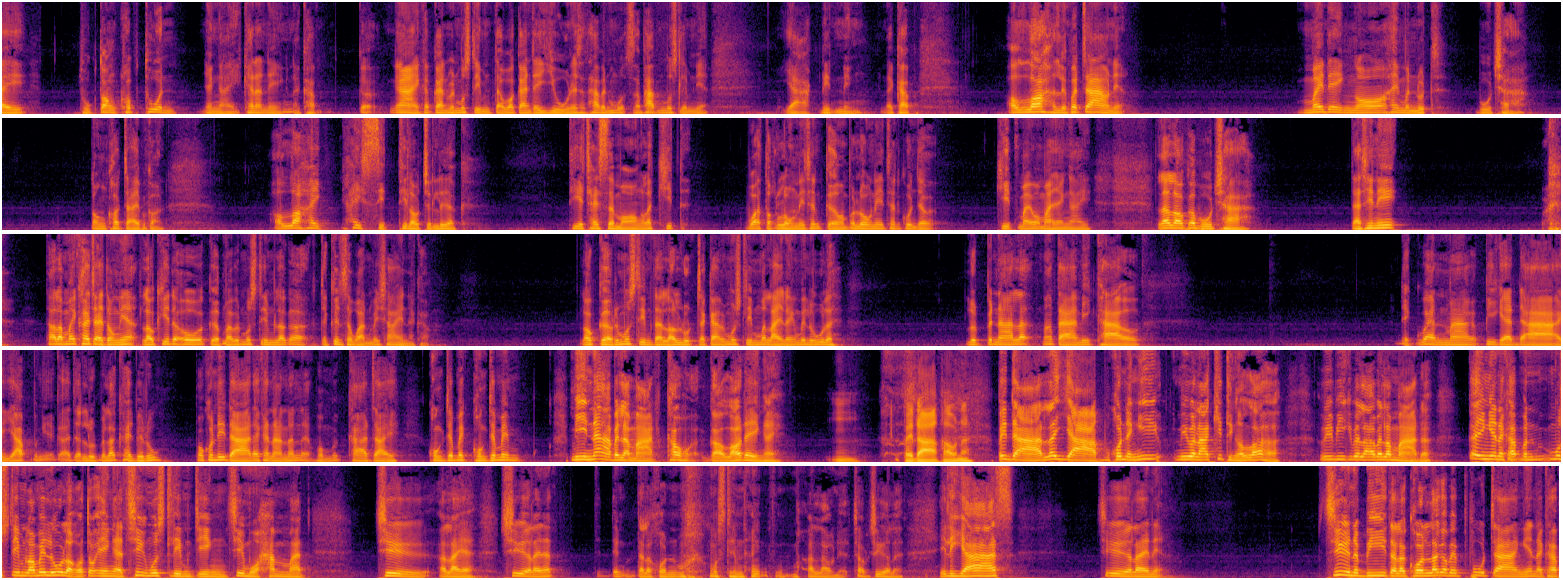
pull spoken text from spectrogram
ถูกต้องครบถ้วนยังไง แค่นั้นเองนะครับ ก็ง่ายครับการเป็นมุสลิม แต่ว่าการจะอยู่ในสภาพเป็นสภาพเป็นมุสลิมเนี่ยยากนิดหนึ่งนะครับอัลลอฮ์หรือพระเจ้าเนี่ยไม่ได้ง้อให้มนุษย์บูชา ต้องเข้าใจไปก่อนอัลลอฮ์ให้ให้สิทธิ์ที่เราจะเลือก ที่จะใช้สมองและคิดว่าตกลงในฉันเกิดมาบนโลกนี้ฉันควรจะคิดไหมว่ามาอย่างไง แล้วเราก็บูชา แต่ทีนี้ ถ้าเราไม่เข้าใจตรงเนี้ยเราคิดว่าโอ้เกิดมาเป็นมุสลิม แล้วก็จะขึ้นสวรรค์ไม่ใช่นะครับ เราเกิดเป็นมุสลิม แต่เราหลุดจากการเป็นมุสลิมเมื่อไหร่เรายังไม่รู้เลย หลุดไปนานแล้วตั้งแต่มีข่าว เด็กแว่นมาพี่แกด่ายับอย่างเงี้ยก็อาจจะหลุดไปแล้วใครไปรู้ เพราะคนที่ด่าได้ขนาดนั้นเนี่ยผมก็คาใจคงจะไม่คงจะไม่มีหน้าไปละหมาดเข้ากับอัลล้อฮ์ได้ยังไง อืม ไปด่าเขานะ ไปด่าและหยาบคนอย่างนี้มีเวลาคิดถึงอัลลอฮ์เหรอมีมีเวลาไปละหมาดเหรอ ก็อย่างเงี้ยนะครับมันมุสลิมเราไม่รู้หรอกว่าตัวเองอะชื่อมุสลิมจริง ชื่อมูฮัมหมัดชื่ออะไรอะชื่ออะไรนะแต่ละคนมุสลิมทั้งบ้านเราเนี่ยชอบชื่ออะไรอิลิยาส ชื่ออะไรเนี่ย ชื่อนบีแต่ละคนแล้วก็ไปพูดจาอย่างเงี้ยนะครับ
